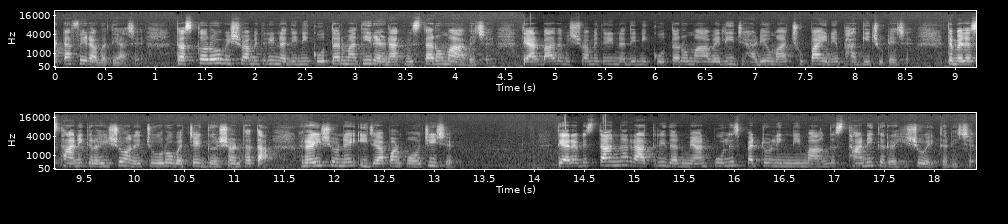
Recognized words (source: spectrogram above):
આટાફેરા વધ્યા છે. તસ્કરો વિશ્વામિત્રી નદીની કોતરમાંથી રહેણાંક વિસ્તારોમાં આવે છે. ત્યારબાદ વિશ્વામિત્રી નદીની કોતરોમાં આવેલી ઝાડીઓમાં છુપાઈને ભાગી છૂટે છે. તેમજ સ્થાનિક રહીશો અને ચોરો વચ્ચે ઘર્ષણ થતાં રહીશોને ઈજા પણ પહોંચી છે. ત્યારે વિસ્તારના રાત્રિ દરમિયાન પોલીસ પેટ્રોલિંગની માંગ સ્થાનિક રહીશોએ કરી છે.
